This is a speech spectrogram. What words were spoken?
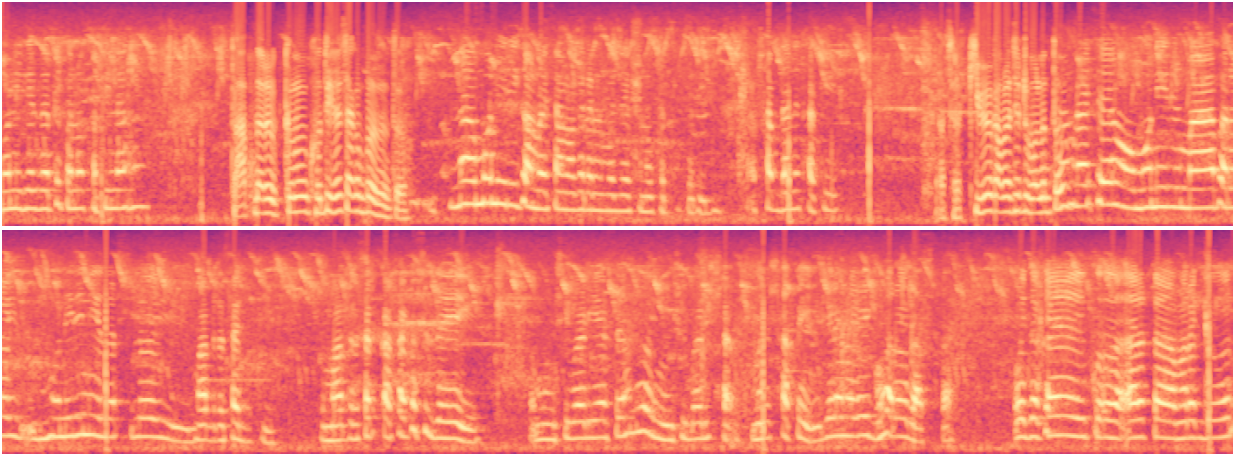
মনিরের যাতে কোনো ক্ষতি না হয়। তা আপনার কোনো ক্ষতি হয়েছে এখন পর্যন্ত? না মনিরই কামাইছে আমাদের মধ্যে কোনো ক্ষতি করিনি। আর সাবধানে থাকি। আচ্ছা কীভাবে কামড়াচ্ছে একটু বলেন তো। কামড়াইছে ও মনির মা আবার ওই মনিরই নিয়ে যাচ্ছিল ওই মাদ্রাসার দিকে। তো মাদ্রাসার কাছাকাছি যে মুন্সি বাড়ি আছে মানে ওই মুন্সি বাড়ির মানে সাথে যেরকম এই ঘর ওই রাস্তা। ওই জায়গায় আর একটা আমার এক দেওয়ার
